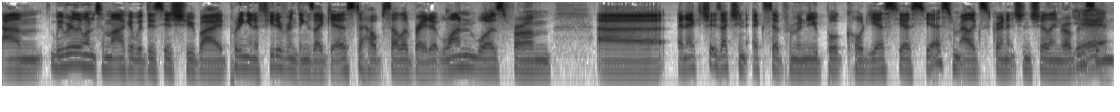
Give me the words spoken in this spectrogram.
um, we really wanted to market with this issue by putting in a few different things, I guess, to help celebrate it. One was from. Uh, an extra is actually an excerpt from a new book called Yes, Yes, Yes from Alex Greenwich and Shirleene Robinson.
